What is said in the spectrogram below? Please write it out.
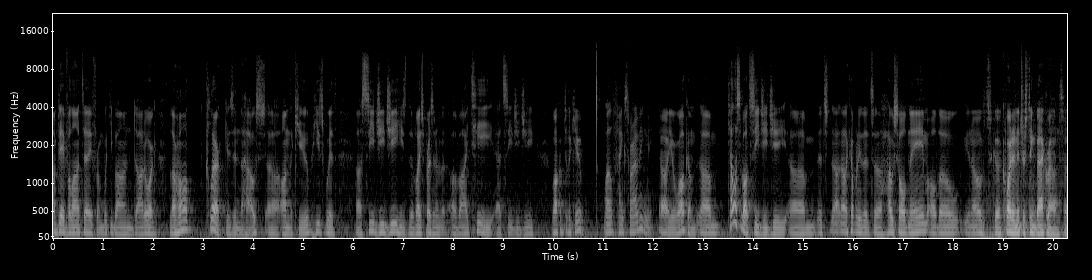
I'm Dave Vellante from wikibon.org. Laurent Clerc is in the house uh, on the Cube. He's with uh, CGG. He's the vice president of, of IT at CGG. Welcome to the Cube. Well, thanks for having me. Oh, you're welcome. Um, tell us about CGG. Um, it's not, not, a company that's a household name, although you know it's quite an interesting background. So.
